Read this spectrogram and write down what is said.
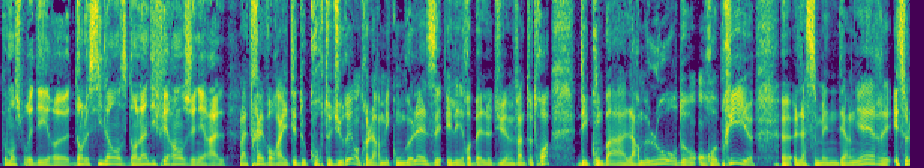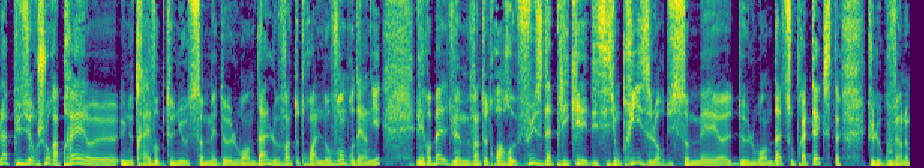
comment je pourrais dire, euh, dans le silence, dans l'indifférence générale. La trêve aura été de courte durée entre l'armée congolaise et les rebelles du M23. Des combats à l'arme lourde ont repris euh, la semaine dernière, et cela plusieurs jours après euh, une trêve obtenue au sommet de Luanda le 23 novembre dernier. Les rebelles du M23 refusent d'appliquer les décisions prises lors du sommet de Luanda sous prétexte que le gouvernement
